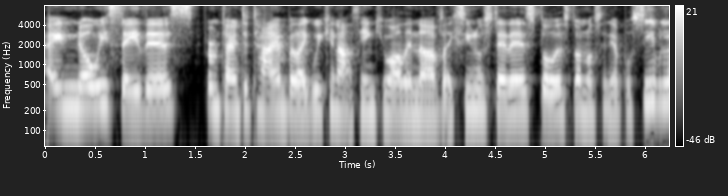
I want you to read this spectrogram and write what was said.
I know we say this from time to time, but like, we cannot thank you all enough. Like, sin ustedes, todo esto no sería posible.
